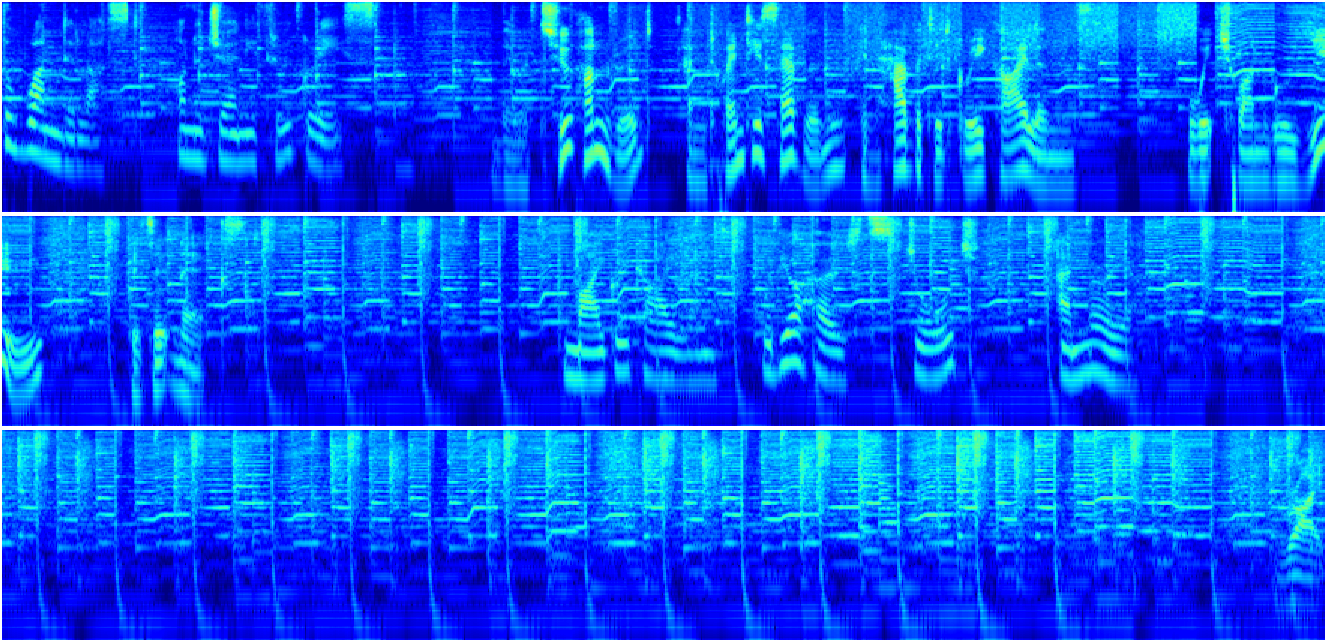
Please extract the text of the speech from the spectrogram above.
the Wanderlust, on a journey through Greece. There are 200 227 inhabited Greek islands. Which one will you visit next? My Greek Island, with your hosts, George and Maria. Right.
